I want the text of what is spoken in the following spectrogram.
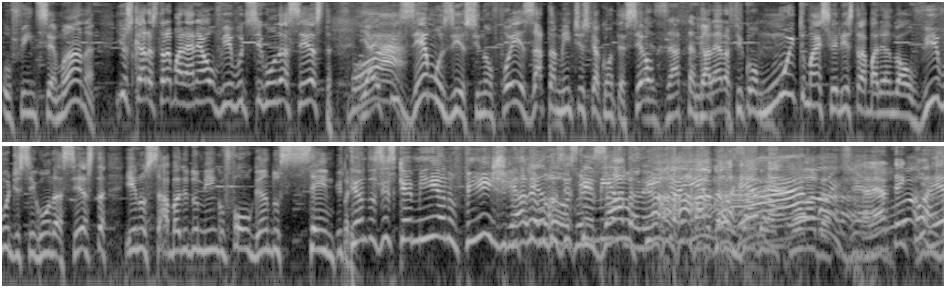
o fim de semana e os caras trabalharem ao vivo de segunda a sexta. Boa. E aí fizemos isso, e não foi exatamente isso que aconteceu. Exatamente A galera ficou muito mais feliz trabalhando ao vivo de segunda a sexta e no sábado e domingo folgando E sempre. tendo os esqueminha no fim, né? tendo os esqueminha no Gurizada, fim né? ainda. Correr. A galera tem que correr,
